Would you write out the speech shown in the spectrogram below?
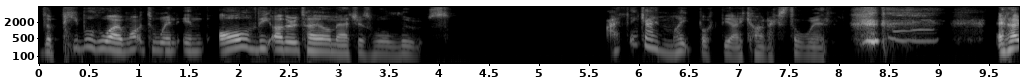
the people who I want to win in all of the other title matches will lose. I think I might book the Iconics to win. and I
